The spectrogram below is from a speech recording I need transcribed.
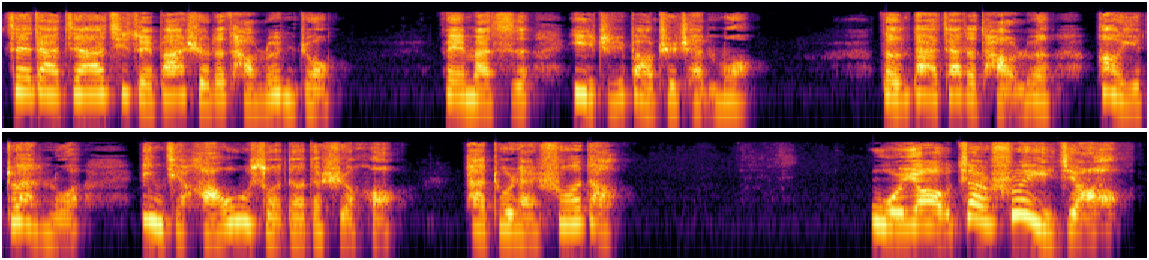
在大家七嘴八舌的讨论中，菲马斯一直保持沉默。等大家的讨论告一段落，并且毫无所得的时候，他突然说道：“我要再睡一觉。”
